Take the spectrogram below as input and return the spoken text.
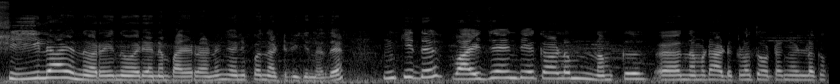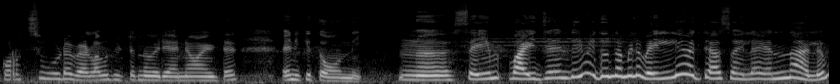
ഷീല എന്ന് പറയുന്ന ഒരെണ്ണം പയറാണ് ഞാനിപ്പോൾ നട്ടിരിക്കുന്നത്. എനിക്കിത് വൈജയന്തിയേക്കാളും നമുക്ക് നമ്മുടെ അടുക്കള തോട്ടങ്ങളിലൊക്കെ കുറച്ചുകൂടെ വിളവ് കിട്ടുന്ന ഒരു ഇനമായിട്ട് എനിക്ക് തോന്നി. സെയിം വൈജയന്തിയും ഇതും തമ്മിൽ വലിയ വ്യത്യാസമില്ല. എന്നാലും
